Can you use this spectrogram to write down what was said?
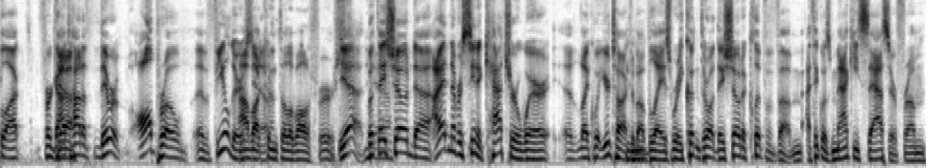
Knoblauch forgot Yeah. how to. They were all pro uh, fielders. How you about know. couldn't throw the ball to first? Yeah, but they Yeah. showed. Uh, I had never seen a catcher where, uh, like what you're talking about, Blaise, where he couldn't throw it. They showed a clip of, um, I think it was Mackey Sasser from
